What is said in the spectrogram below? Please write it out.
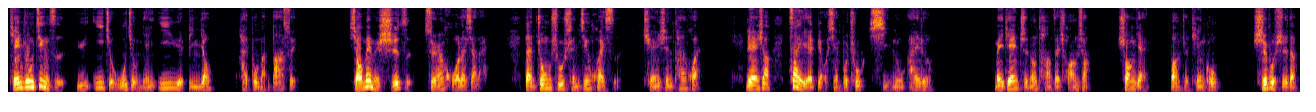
田中静子于一九五九年一月病夭，还不满八岁。小妹妹石子虽然活了下来，但中枢神经坏死，全身瘫痪，脸上再也表现不出喜怒哀乐，每天只能躺在床上，双眼望着天空，时不时的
